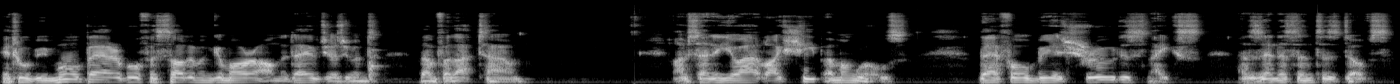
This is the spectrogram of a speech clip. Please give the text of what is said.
it will be more bearable for Sodom and Gomorrah on the day of judgment than for that town. I'm sending you out like sheep among wolves. Therefore be as shrewd as snakes, as innocent as doves.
